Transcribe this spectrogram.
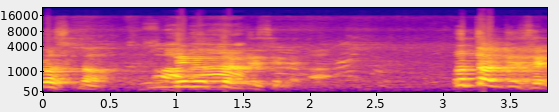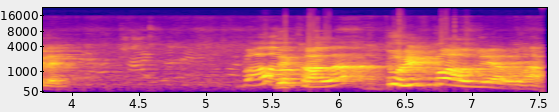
প্রশ্ন। তিনি উত্তর দিয়েছিলেন। উত্তর দিয়েছিলেন যে কালা তুহিব্বু আউলিয়া আল্লাহ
